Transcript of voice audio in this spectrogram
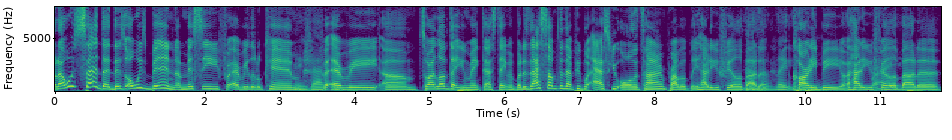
but I always said that there's always been a Missy for every little Kim, exactly. for every. Um, so I love that you make that statement. But is that something that people ask you all the time? Probably. How do you feel about a Cardi B, or how do you right. feel about a?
